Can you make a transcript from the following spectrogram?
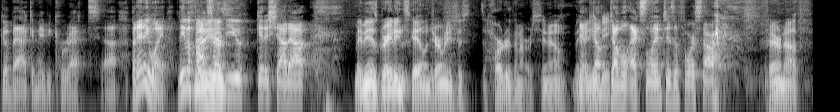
go back and maybe correct. Uh, but anyway, leave a five star review, get a shout out. maybe his grading scale in Germany is just harder than ours. You know? Maybe. Yeah, du- double excellent is a four star. Fair enough.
